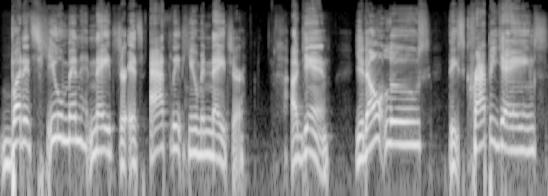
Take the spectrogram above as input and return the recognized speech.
but it's human nature. It's athlete human nature. Again, you don't lose these crappy games,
